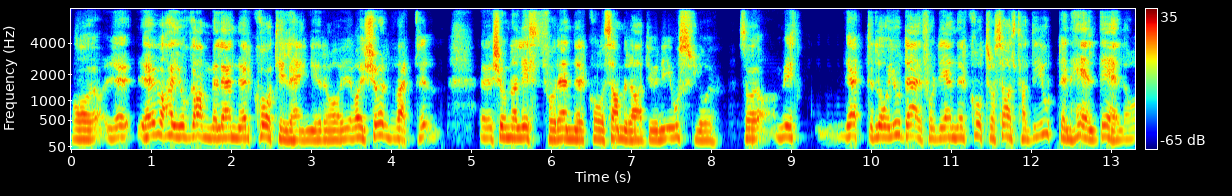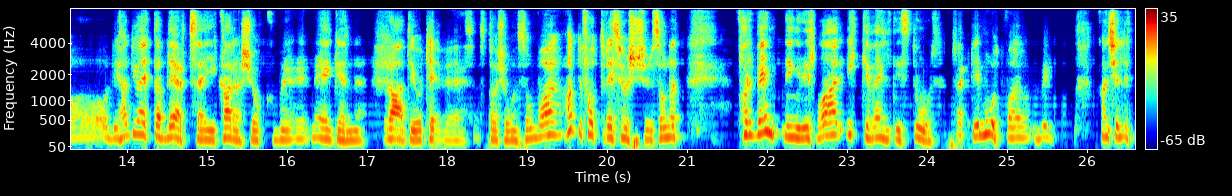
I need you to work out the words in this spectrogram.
Og jeg, jeg var jo gammel NRK-tilhenger, og jeg var sjøl vært eh, journalist for NRK Samradioen i Oslo. Så mitt hjerte lå jo der, fordi NRK tross alt hadde gjort en hel del. Og de hadde jo etablert seg i Karasjok med en egen radio- og TV-stasjon som var, hadde fått ressurser. sånn at forventningene var ikke veldig store. Tvert imot var vi kanskje litt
